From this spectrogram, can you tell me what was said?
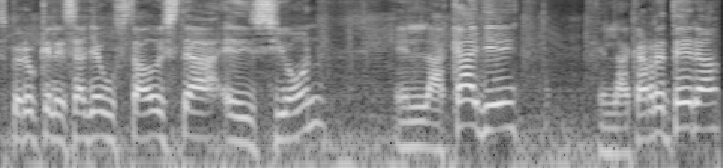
espero que les haya gustado esta edición en la calle, en la carretera.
